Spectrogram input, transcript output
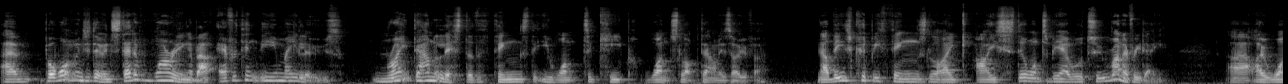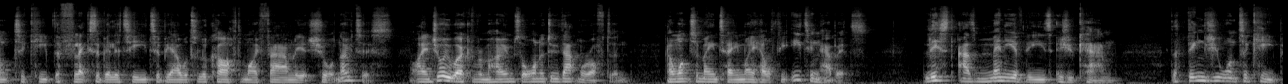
Um, but what I'm going to do, instead of worrying about everything that you may lose, write down a list of the things that you want to keep once lockdown is over. Now, these could be things like I still want to be able to run every day. Uh, I want to keep the flexibility to be able to look after my family at short notice. I enjoy working from home, so I want to do that more often. I want to maintain my healthy eating habits. List as many of these as you can. The things you want to keep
